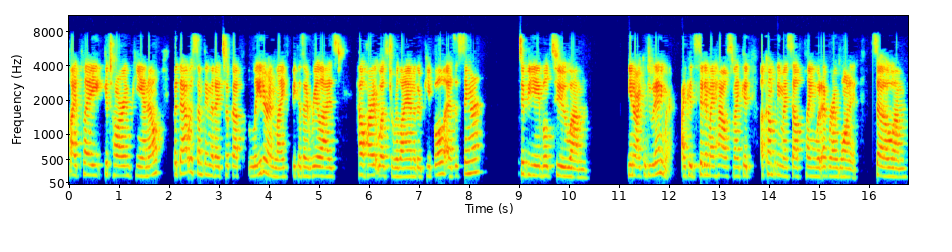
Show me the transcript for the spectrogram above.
I play guitar and piano, but that was something that I took up later in life because I realized how hard it was to rely on other people as a singer to be able to, um, you know, I could do it anywhere. I could sit in my house and I could accompany myself playing whatever I wanted. So um,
